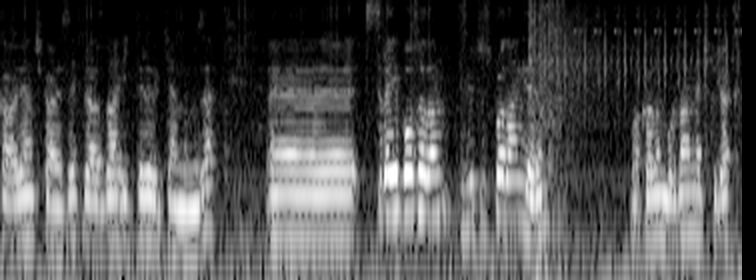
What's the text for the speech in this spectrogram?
Guardian çıkar desek. Biraz daha ittirirdik kendimize. Ee, sırayı bozalım. Virtus Pro'dan gidelim. Bakalım buradan ne çıkacak.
